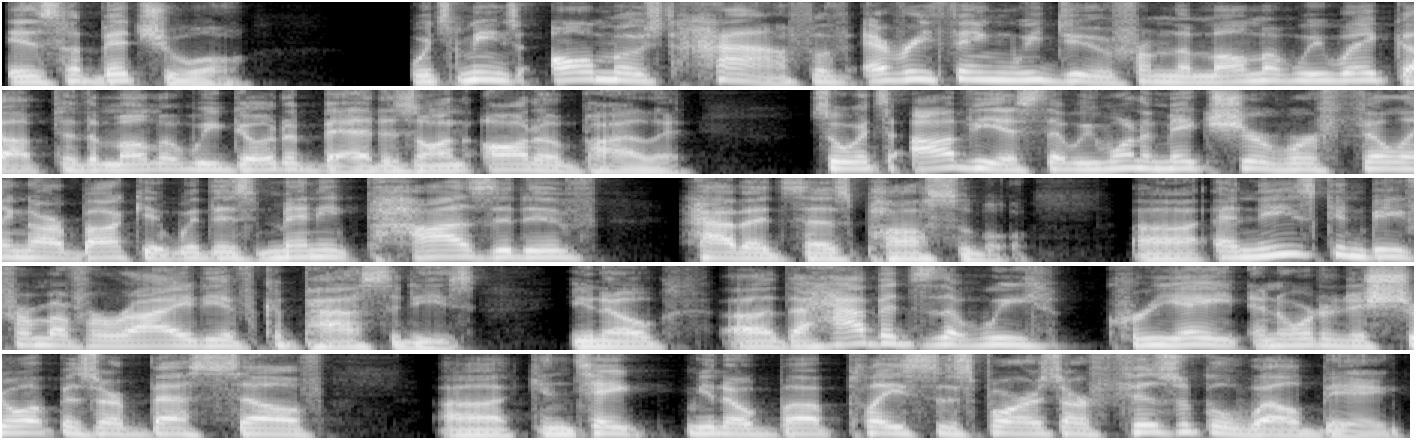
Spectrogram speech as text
is habitual, which means almost half of everything we do from the moment we wake up to the moment we go to bed is on autopilot. So it's obvious that we want to make sure we're filling our bucket with as many positive habits as possible. Uh, and these can be from a variety of capacities. You know, uh, the habits that we create in order to show up as our best self uh, can take you know uh, place as far as our physical well-being.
